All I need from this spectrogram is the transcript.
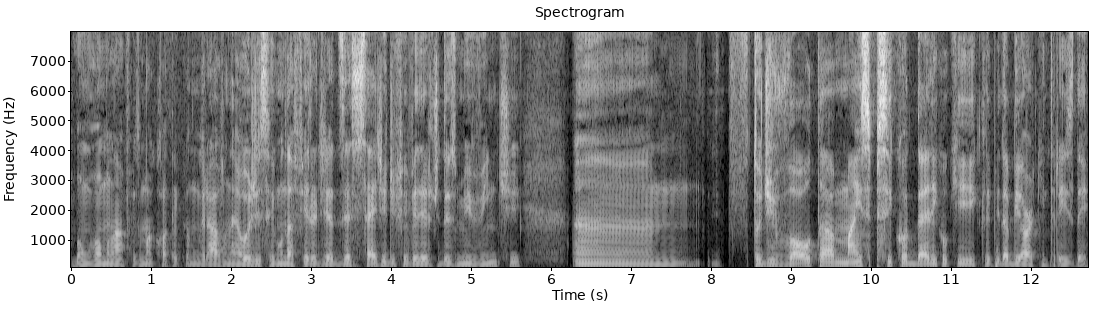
Bom, vamos lá, faz uma cota que eu não gravo, né? Hoje, segunda-feira, dia 17 de fevereiro de 2020. Hum, tô de volta, mais psicodélico que clipe da Bjork em 3D.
